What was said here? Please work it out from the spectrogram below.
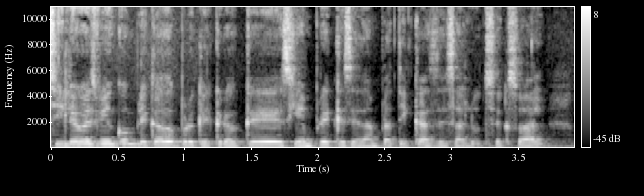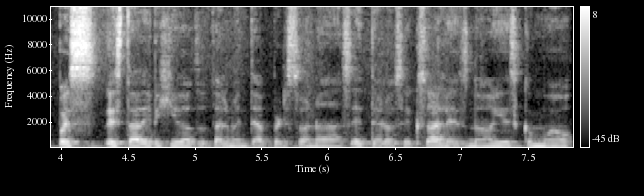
Sí, luego es bien complicado porque creo que siempre que se dan pláticas de salud sexual, pues está dirigido totalmente a personas heterosexuales, ¿no? Y es como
